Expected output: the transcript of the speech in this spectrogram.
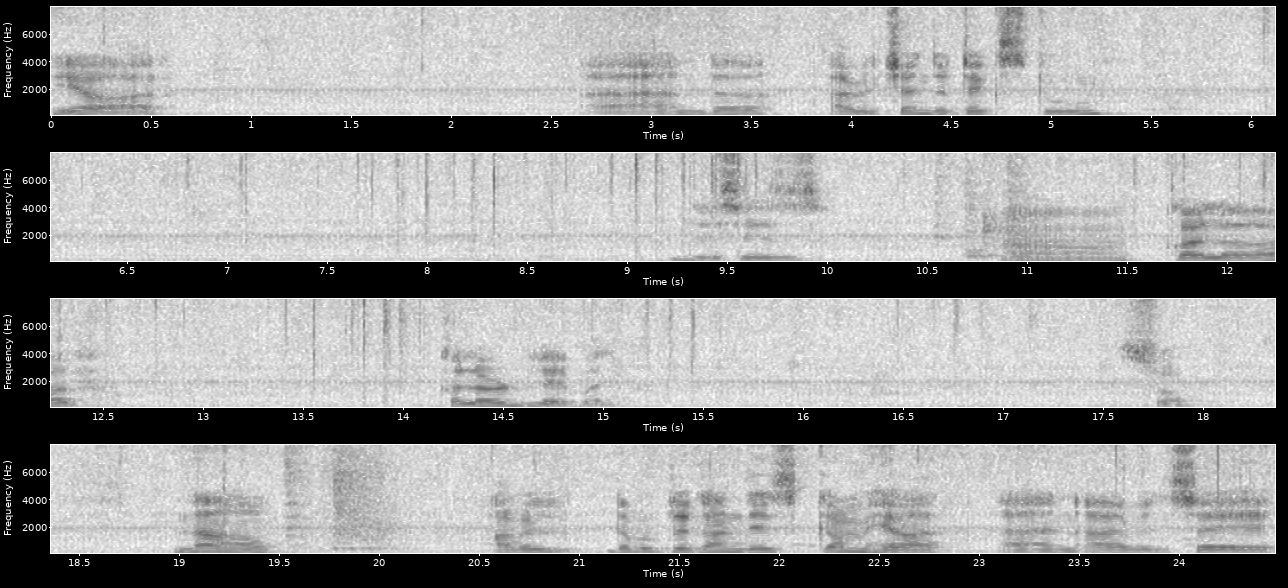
here and uh, I will change the text to this is uh, color colored label. So now I will double click on this come here and I will say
